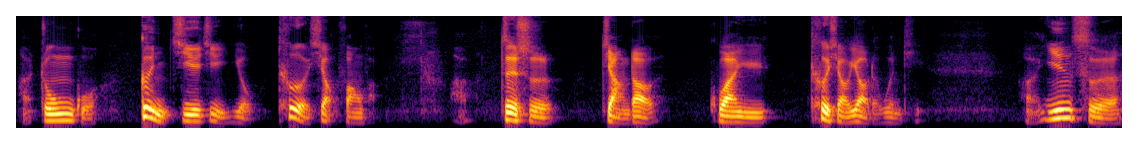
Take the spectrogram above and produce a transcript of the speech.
啊，中国更接近有特效方法，啊，这是讲到关于特效药的问题，啊，因此，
